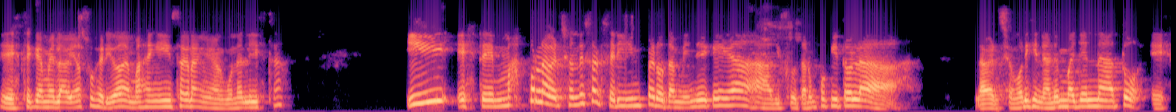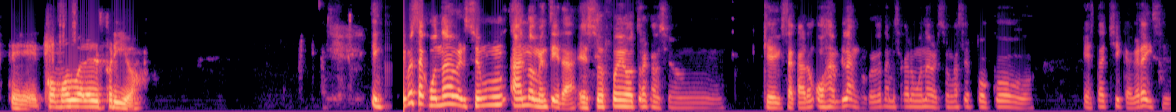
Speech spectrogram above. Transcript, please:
este que me la habían sugerido además en Instagram en alguna lista. Y este, más por la versión de Salserín, pero también llegué a, disfrutar un poquito la, la, versión original en Vallenato, este, Cómo duele el frío. Inclusive sacó una versión, ah, no, mentira, eso fue otra canción que sacaron Hoja en Blanco, creo que también sacaron una versión hace poco, esta chica, Gracie.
